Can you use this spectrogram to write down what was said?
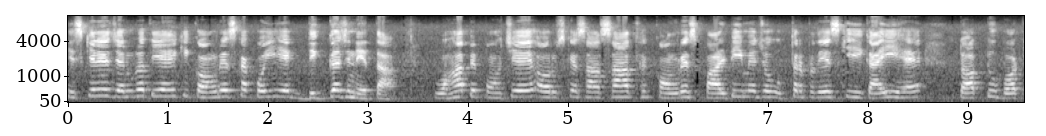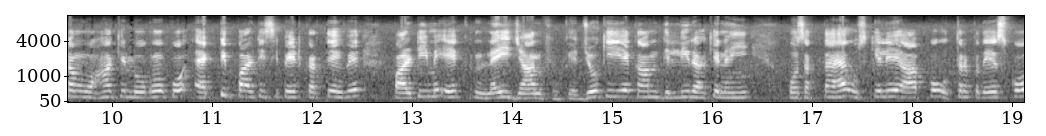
इसके लिए ज़रूरत यह है कि कांग्रेस का कोई एक दिग्गज नेता वहाँ पे पहुँचे और उसके साथ साथ कांग्रेस पार्टी में जो उत्तर प्रदेश की इकाई है टॉप टू बॉटम वहाँ के लोगों को एक्टिव पार्टिसिपेट करते हुए पार्टी में एक नई जान फूके, जो कि ये काम दिल्ली रह के नहीं हो सकता है। उसके लिए आपको उत्तर प्रदेश को,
